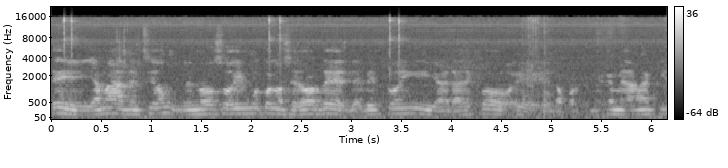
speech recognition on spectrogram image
Sí, llama la atención. No soy muy conocedor de, Bitcoin y agradezco eh, la oportunidad que me dan aquí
